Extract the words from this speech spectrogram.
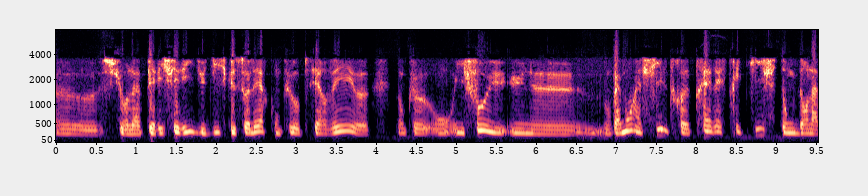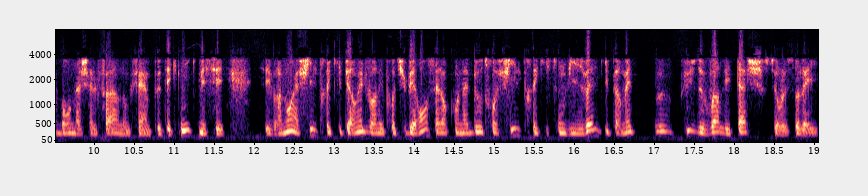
euh, sur la périphérie du disque solaire qu'on peut observer. Euh, donc euh, on, il faut une vraiment un filtre très restrictif donc dans la bande H-alpha. Donc c'est un peu technique, mais c'est c'est vraiment un filtre qui permet de voir les protubérances, alors qu'on a d'autres filtres qui sont visuels qui permettent plus de voir les taches sur le Soleil.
